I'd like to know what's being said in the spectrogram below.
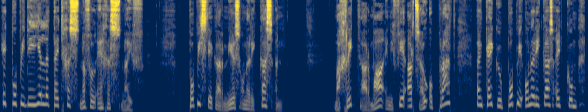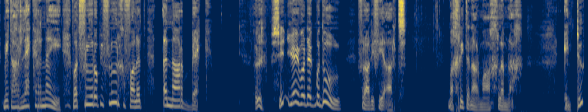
het Poppy die hele tyd gesnuffel en gesnuif. Poppy steek haar neus onder die kas in. Magriet, haar ma en die veearts hou op praat en kyk hoe Poppy onder die kas uitkom met haar lekkerny wat vroeër op die vloer geval het in haar bek. Uh, "Sien jy wat ek bedoel?" vra die veearts. Magriet en haar ma glimlag. En toe,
